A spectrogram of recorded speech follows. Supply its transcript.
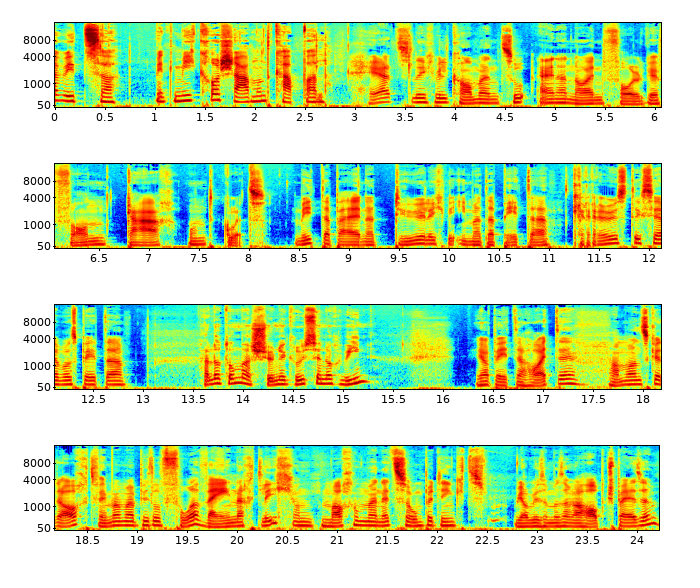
der Witzer mit Mikro, Scham und Kapperl. Herzlich willkommen zu einer neuen Folge von Gar und Gut. Mit dabei natürlich wie immer der Peter. Grüß dich, Servus Peter. Hallo Thomas, schöne Grüße nach Wien. Ja, Peter, heute haben wir uns gedacht, wenn wir mal ein bisschen vorweihnachtlich und machen wir nicht so unbedingt, ja, wie soll man sagen, eine Hauptspeise,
